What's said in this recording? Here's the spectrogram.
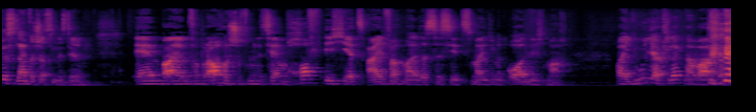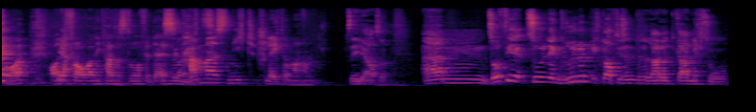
das Landwirtschaftsministerium. Ähm, beim Verbraucherschutzministerium hoffe ich jetzt einfach mal, dass das jetzt mal jemand ordentlich macht. Weil Julia Klöckner war davor, oh, die Ja. Frau war eine Katastrophe. Also kann man es nicht schlechter machen. Sehe ich auch so. Ähm, so viel zu den Grünen. Ich glaube, die sind damit gar nicht so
